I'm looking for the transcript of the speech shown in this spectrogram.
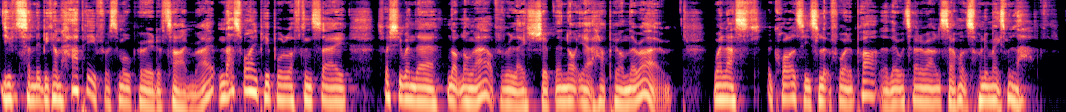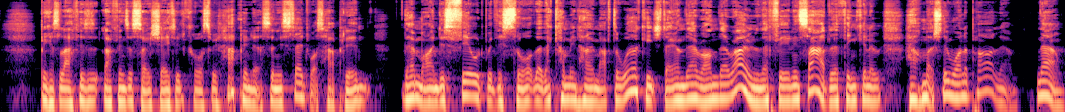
you suddenly become happy for a small period of time, right? And that's why people often say, especially when they're not long out of a relationship, they're not yet happy on their own. When asked a quality to look for in a partner, they will turn around and say, I want someone who makes me laugh. Because laugh is, laughing is associated, of course, with happiness. And instead, what's happening, their mind is filled with this thought that they're coming home after work each day and they're on their own and they're feeling sad. They're thinking of how much they want a partner. Now,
